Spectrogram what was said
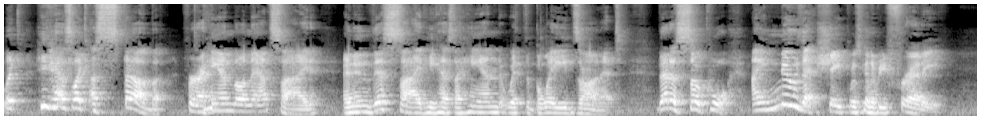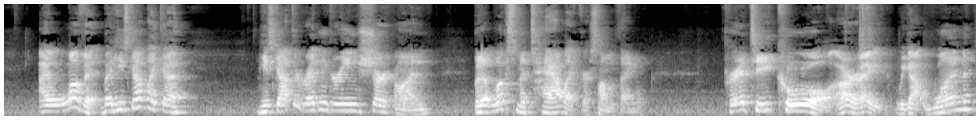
Like, he has like a stub for a hand on that side. And in this side, he has the hand with the blades on it. That is so cool. I knew that shape was going to be Freddy. I love it. But he's got like a... He's got the red and green shirt on but it looks metallic or something. Pretty cool. All right, we got one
